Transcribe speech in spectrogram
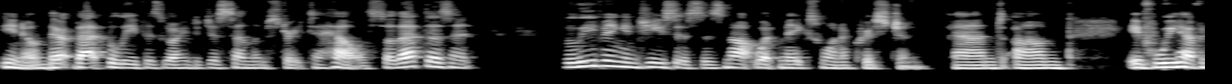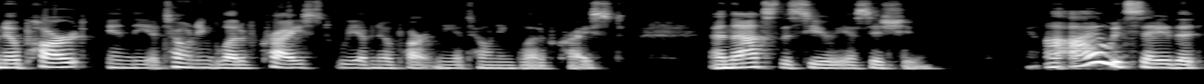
you know that, that belief is going to just send them straight to hell so that doesn't believing in Jesus is not what makes one a Christian. And um, if we have no part in the atoning blood of Christ, we have no part in the atoning blood of Christ. And that's the serious issue. I would say that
